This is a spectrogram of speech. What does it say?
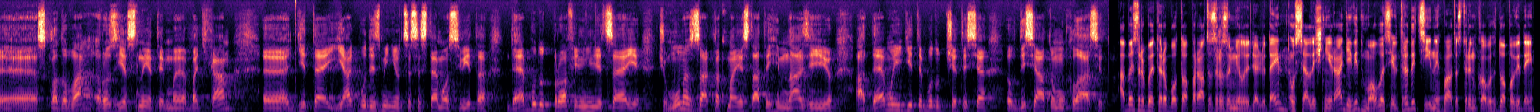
е, складова роз'яснити батькам е, дітей, як буде змінюватися система освіти, де будуть профільні ліцеї, чому наш заклад має стати гімназією, а де мої діти будуть вчитися в 10 класі. Аби зробити роботу апарату зрозумілою для людей, у селищній раді відмовилися від традиційних багатосторінкових доповідей.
